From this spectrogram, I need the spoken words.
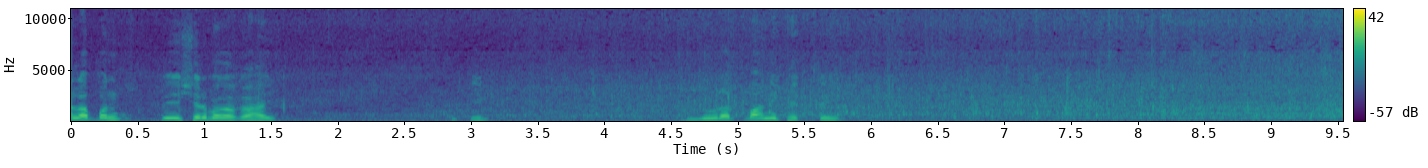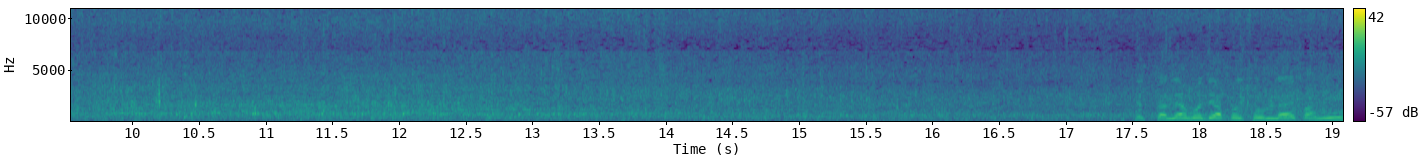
पाण्याला पण प्रेशर बघा का आहे. किती जोरात पाणी फेकते त्या तल्यामध्ये आपण सोडलं आहे पाणी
